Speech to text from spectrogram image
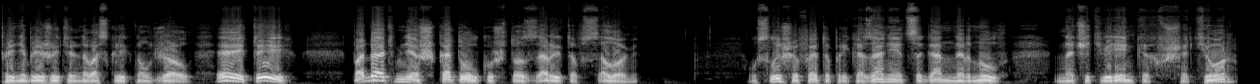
пренебрежительно воскликнул Джоул. — Эй, ты! Подать мне шкатулку, что зарыта в соломе. Услышав это приказание, цыган нырнул на четвереньках в шатер,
